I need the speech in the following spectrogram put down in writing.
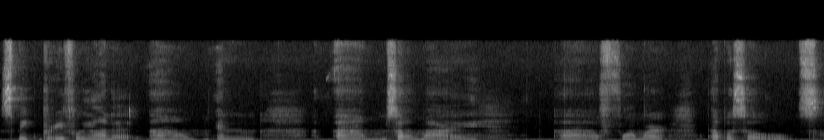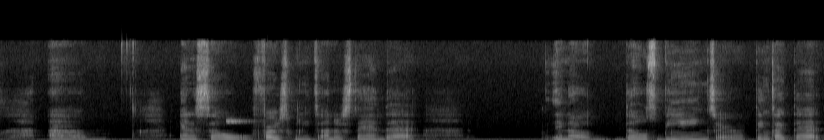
speak briefly on it um, in um, some of my uh, former episodes. Um, and so, first, we need to understand that, you know, those beings or things like that,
